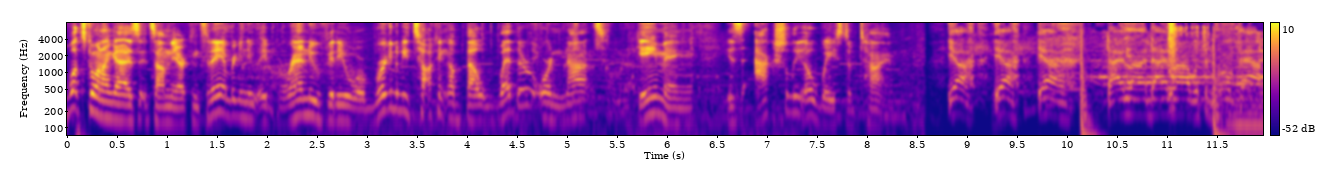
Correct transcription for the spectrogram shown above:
what's going on guys it's omniarch and today i'm bringing you a brand new video where we're going to be talking about whether or not gaming is actually a waste of time yeah, yeah, yeah. Die line, die line with the boom pow.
